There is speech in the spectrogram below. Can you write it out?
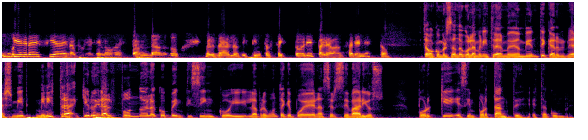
y muy agradecida del apoyo que nos están dando verdad los distintos sectores para avanzar en esto. Estamos conversando con la ministra del Medio Ambiente, Carolina Schmidt. Ministra, quiero ir al fondo de la COP25 y la pregunta que pueden hacerse varios. ¿Por qué es importante esta cumbre?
